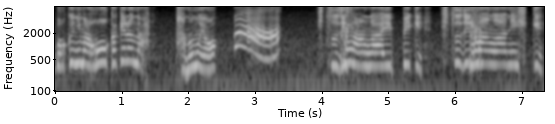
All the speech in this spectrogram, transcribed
僕に魔法をかけるんだ。頼むよ。羊さんが1匹羊さんが2匹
